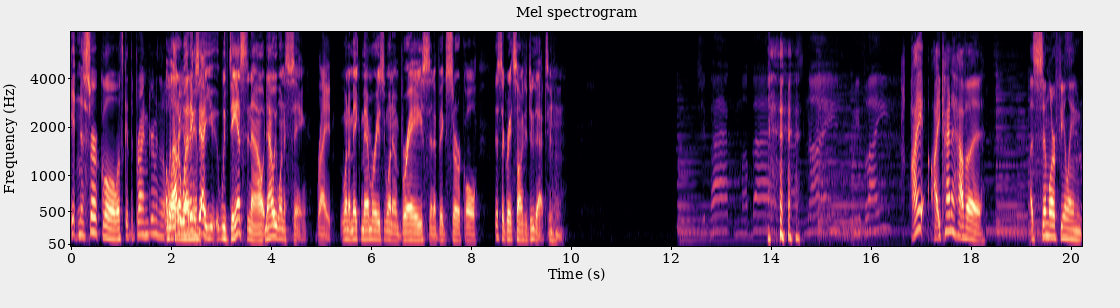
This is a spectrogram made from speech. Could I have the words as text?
get in a circle. Let's get the bride and groom. And a lot of weddings, yeah. You, we've danced now. Now we want to sing. Right. We want to make memories. We want to embrace in a big circle. This is a great song to do that to. Mhm. I I kind of have a a similar feeling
